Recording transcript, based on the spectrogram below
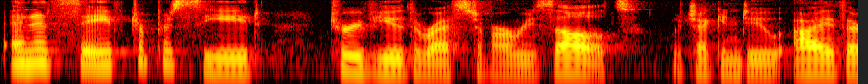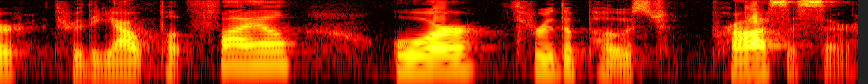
and it's safe to proceed to review the rest of our results, which I can do either through the output file or through the post processor.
